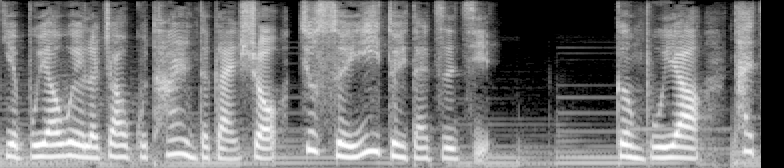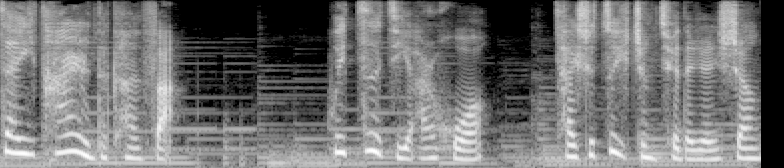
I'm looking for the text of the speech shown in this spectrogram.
也不要为了照顾他人的感受就随意对待自己，更不要太在意他人的看法。为自己而活，才是最正确的人生。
